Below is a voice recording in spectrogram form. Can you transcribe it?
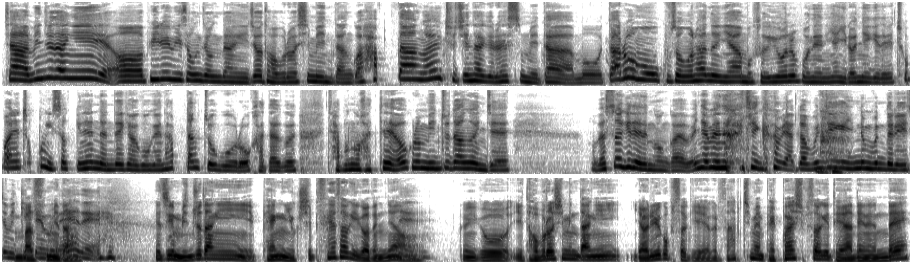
자, 민주당이 어, 비례위성 정당이죠. 더불어시민당과 합당을 추진하기로 했습니다. 뭐 따로 뭐 구성을 하느냐, 뭐 의원을 보내느냐 이런 얘기들이 초반에 조금 있었긴 했는데 결국엔 합당 쪽으로 가닥을 잡은 것 같아요. 그럼 민주당은 이제 몇 석이 되는 건가요? 왜냐하면 지금 약간 문제가 있는 분들이 좀 있기 맞습니다. 때문에. 네. 지금 민주당이 163석이거든요. 네. 그리고 이 더불어시민당이 17석이에요. 그래서 합치면 180석이 돼야 되는데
